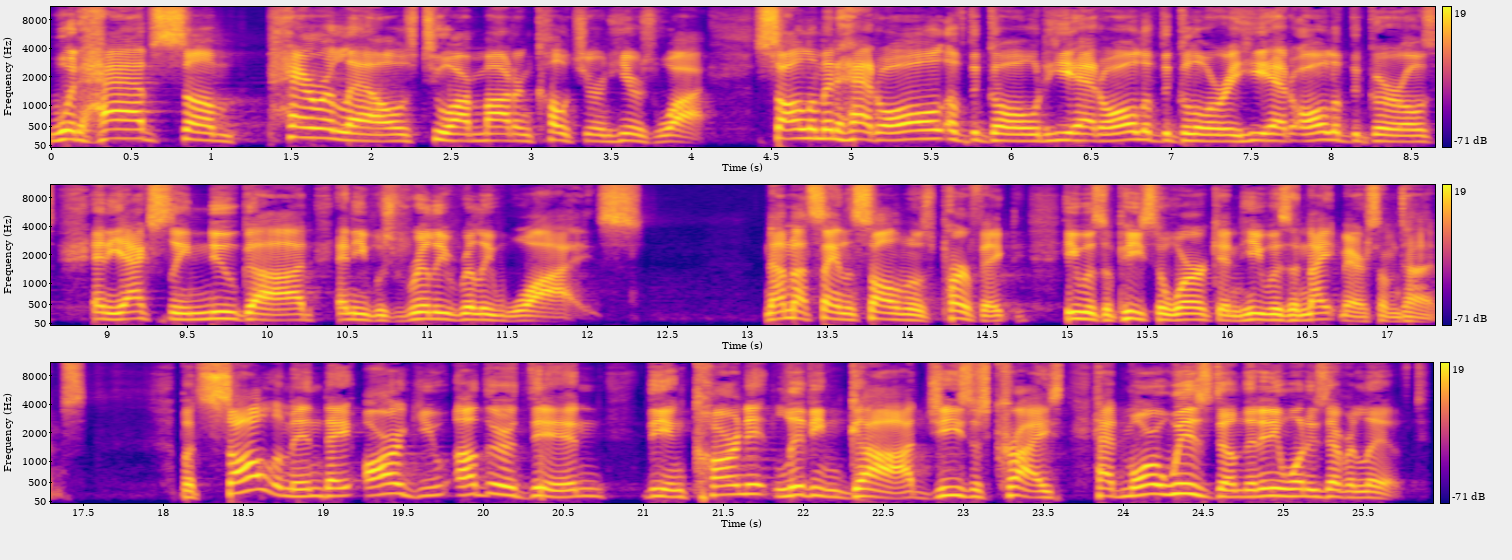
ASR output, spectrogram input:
would have some parallels to our modern culture, and here's why. Solomon had all of the gold, he had all of the glory, he had all of the girls, and he actually knew God, and he was really, really wise. Now, I'm not saying that Solomon was perfect. He was a piece of work and he was a nightmare sometimes. But Solomon, they argue, other than the incarnate living God, Jesus Christ, had more wisdom than anyone who's ever lived,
